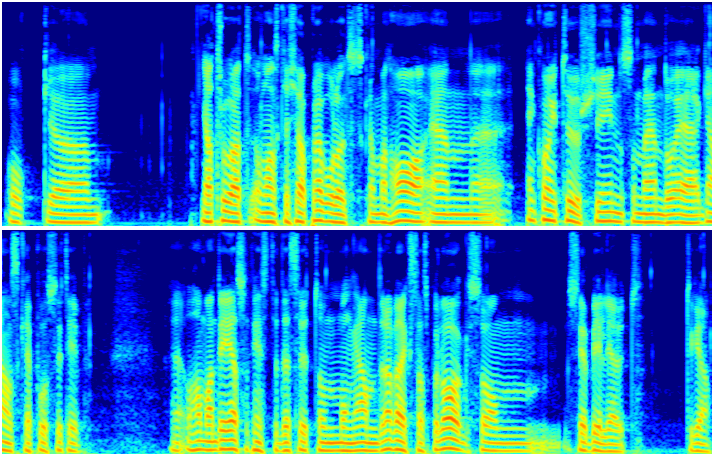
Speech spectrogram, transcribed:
Och eh, jag tror att om man ska köpa det här bolaget så ska man ha en, eh, en konjunktursyn som ändå är ganska positiv. Och har man det så finns det dessutom många andra verkstadsbolag som ser billiga ut, tycker jag.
